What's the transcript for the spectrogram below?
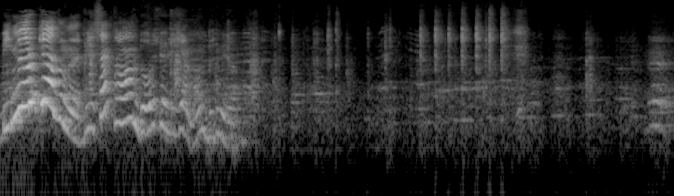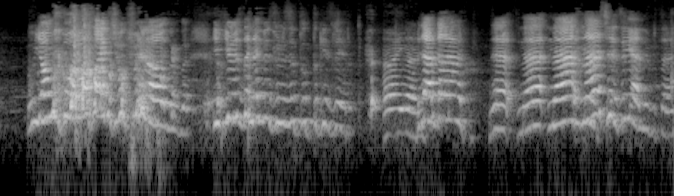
Bilmiyorum ki adını. Bilsen tamam doğru söyleyeceğim ama bilmiyorum. Bu Yalnız olsaydı çok fena olurdu. İkimiz de nefesimizi tuttuk izliyoruz. Aynen. Bir de arkadan ne ne ne ne sesi geldi bir tane.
